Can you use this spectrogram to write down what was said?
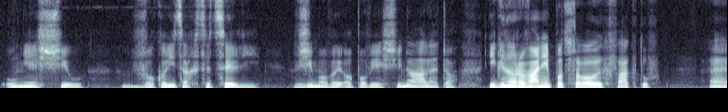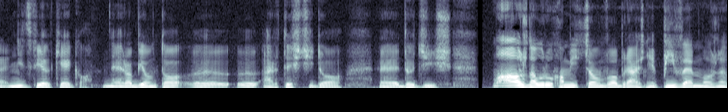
umieścił w okolicach Sycylii w zimowej opowieści, no ale to ignorowanie podstawowych faktów, e, nic wielkiego. Robią to artyści do, do dziś. Można uruchomić tą wyobraźnię piwem, można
